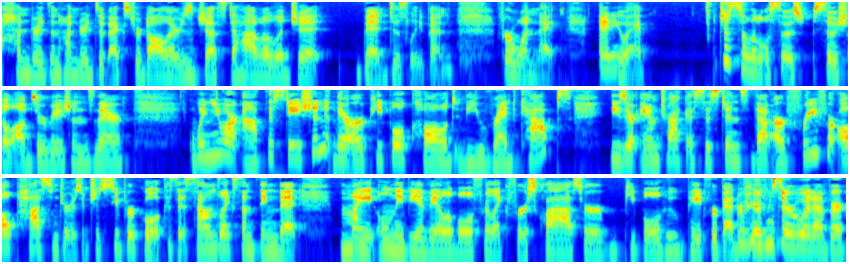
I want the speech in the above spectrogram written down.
hundreds and hundreds of extra dollars just to have a legit bed to sleep in for one night. Anyway, just a little so- social observations there. When you are at the station, there are people called the Red Caps. These are Amtrak assistants that are free for all passengers, which is super cool because it sounds like something that might only be available for like first class or people who paid for bedrooms or whatever.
